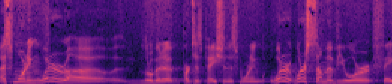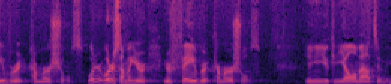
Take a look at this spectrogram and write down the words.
This morning, what are uh, a little bit of participation this morning? What are, what are some of your favorite commercials? What are, what are some of your, your favorite commercials? You can, you can yell them out to me.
